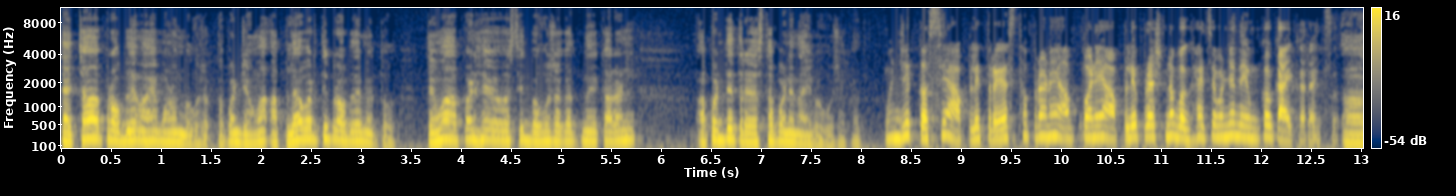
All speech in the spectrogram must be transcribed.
त्याचा प्रॉब्लेम आहे म्हणून बघू शकतो. पण जेव्हा आपल्यावरती प्रॉब्लेम येतो तेव्हा आपण हे व्यवस्थित बघू शकत नाही कारण आपण ते त्रयस्थपणे नाही बघू शकत. म्हणजे कसे आपले त्रयस्थपणे आपणे आपले प्रश्न बघायचे म्हणजे नेमकं काय करायचं?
